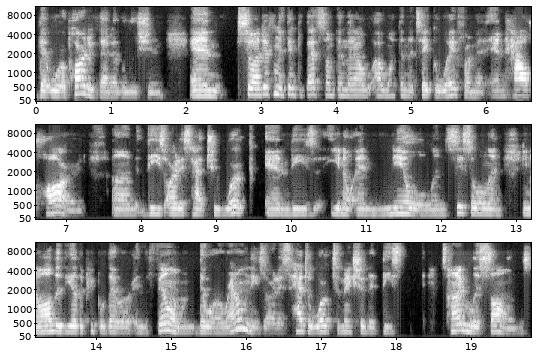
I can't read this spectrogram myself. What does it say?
that were a part of that evolution. And so I definitely think that that's something that I, I want them to take away from it and how hard um, these artists had to work and these, you know, and Neil and Cecil and, you know, all of the other people that were in the film that were around these artists had to work to make sure that these timeless songs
